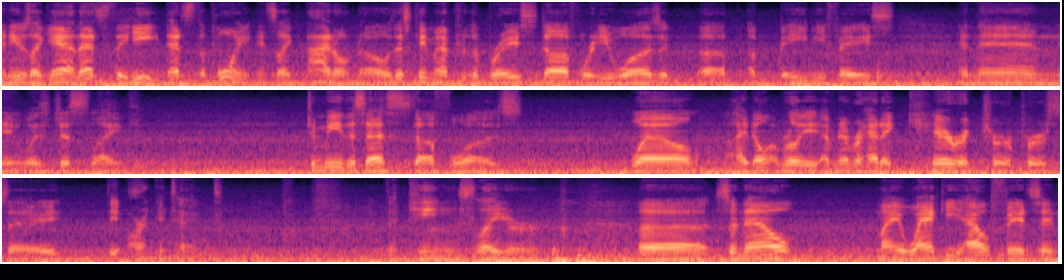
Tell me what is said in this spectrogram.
and he was like, "Yeah, that's the heat. That's the point." It's like I don't know. This came after the Bray stuff where he was a a, a baby face, and then it was just like, to me, the Seth stuff was, well, I don't really. I've never had a character per se. The architect, the King Slayer. Uh, so now, my wacky outfits and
